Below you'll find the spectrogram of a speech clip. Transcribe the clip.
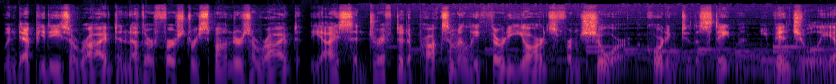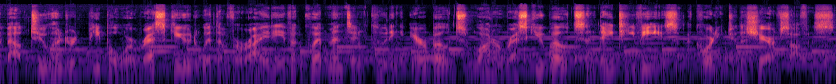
When deputies arrived and other first responders arrived, the ice had drifted approximately 30 yards from shore, according to the statement. Eventually, about 200 people were rescued with a variety of equipment, including airboats, water rescue boats, and ATVs, according to the sheriff's office.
